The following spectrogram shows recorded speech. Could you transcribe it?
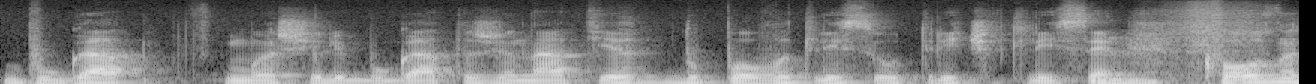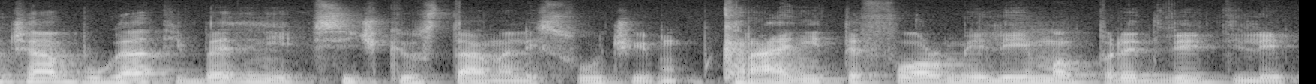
богат мъж или богата жена, тия допълват ли се, отричат ли се. Mm. Какво означава богат и беден и всички останали случаи? Крайните форми ли има предвид или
